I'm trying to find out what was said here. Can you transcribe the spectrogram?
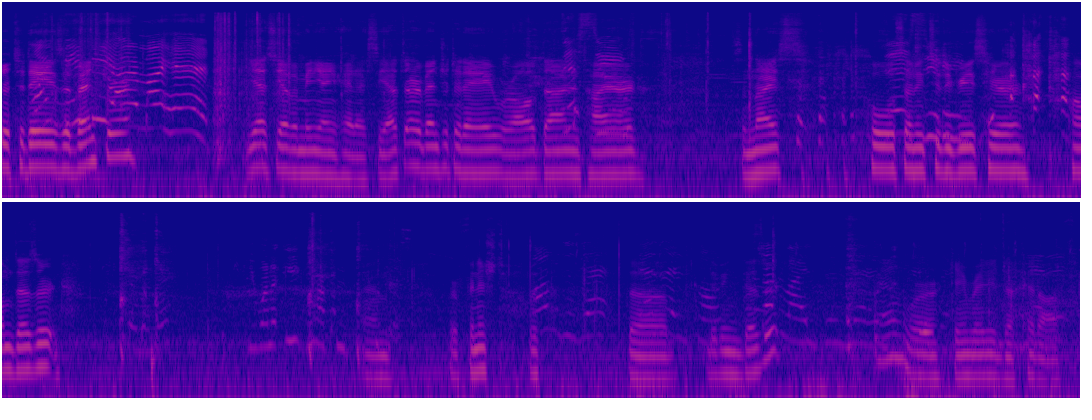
After today's adventure, yes, you have a mini on your head, I see. After our adventure today, we're all done and tired. It's a nice, cool 72 degrees here, Palm Desert. And we're finished with the living desert. And we're getting ready to head off.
